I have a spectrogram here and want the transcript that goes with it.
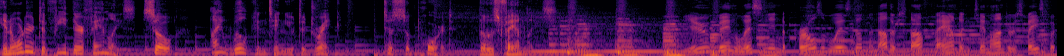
in order to feed their families. So I will continue to drink to support those families. You've been listening to Pearls of Wisdom and other stuff found in Tim Hunter's Facebook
